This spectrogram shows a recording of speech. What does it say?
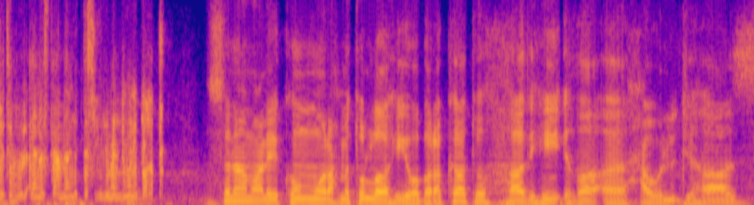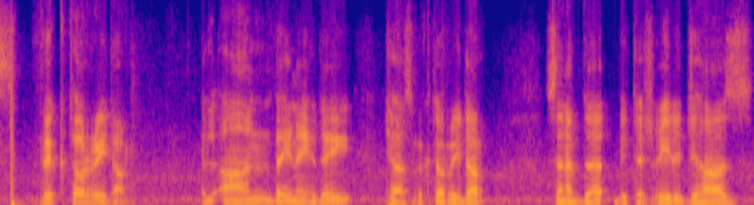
يتم الآن استعمال التسجيل من دون ضغط. السلام عليكم ورحمة الله وبركاته. هذه إضاءة حول جهاز Victor Reader. الآن بين يدي جهاز Victor Reader. سنبدأ بتشغيل الجهاز.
